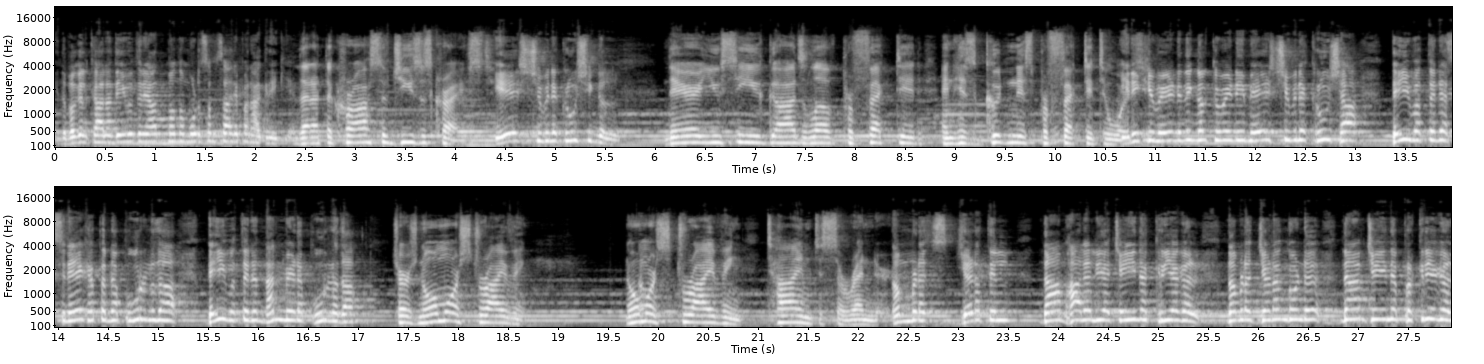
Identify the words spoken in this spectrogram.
ഇന്ന് പകൽക്കാലം ദൈവത്തിന്റെ ആത്മാ നമ്മോട് സംസാരിപ്പാൻ ആഗ്രഹിക്കുക that at the cross of Jesus Christ, യേശുവിനെ ക്രൂശിങ്കൽ there you see God's love perfected and his goodness perfected towards എനിക്ക് you. വേണ്ടി നിങ്ങൾക്ക് വേണ്ടി യേശുവിനെ ക്രൂശ ദൈവത്തിന്റെ സ്നേഹത്തിന്റെ പൂർണ്ണത ദൈവത്തിന്റെ നന്മയുടെ പൂർണ്ണത Church, no more striving. No more striving. Time to surrender. നമ്മുടെ ജഡത്തിൽ നാം ഹാലലിയ ചെയ്യുന്ന ക്രിയകൾ നമ്മുടെ ജഡം കൊണ്ട് നാം ചെയ്യുന്ന പ്രക്രിയകൾ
